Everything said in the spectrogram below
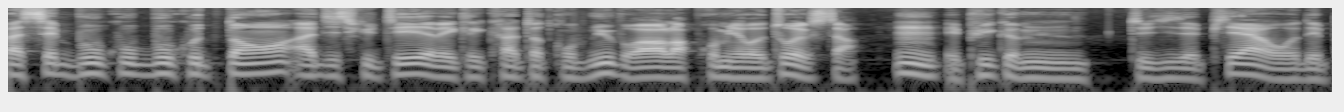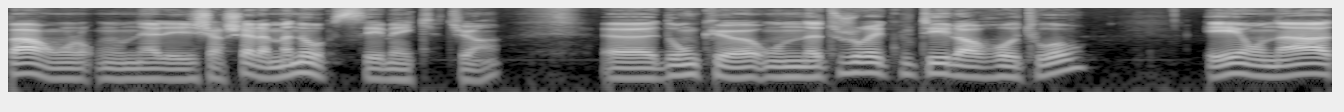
passait beaucoup, beaucoup de temps à discuter avec les créateurs de contenu pour avoir leur premier retour, etc. Hmm. Et puis, comme te disais Pierre, au départ, on, est allé chercher à la mano ces mecs, tu vois. Euh, donc, euh, on a toujours écouté leur retour et on a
